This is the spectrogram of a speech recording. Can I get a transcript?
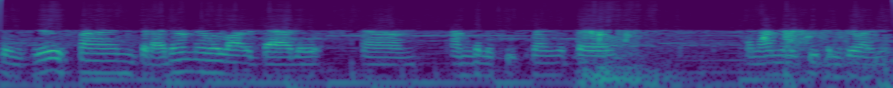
Seems really fun, but I don't know a lot about it. Um, I'm gonna keep playing it though, and I'm gonna keep enjoying it.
